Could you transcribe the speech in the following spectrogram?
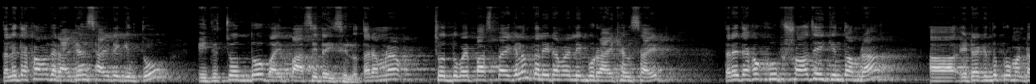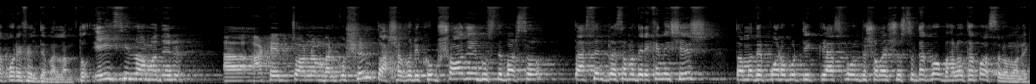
তাহলে দেখো আমাদের রাইট হ্যান্ড সাইডে কিন্তু এই যে চোদ্দ বাই পাঁচ এটাই ছিল। তাহলে আমরা চোদ্দ বাই পাঁচ পাই গেলাম, তাহলে এটা আমরা লিখব রাইট হ্যান্ড সাইড তাহলে দেখো খুব সহজেই কিন্তু আমরা এটা কিন্তু প্রমাণটা করে ফেলতে পারলাম। তো এই ছিল আমাদের আটের চ নাম্বার কোশ্চেন তো আশা করি খুব সহজেই বুঝতে পারছ। তো আজকের ক্লাস আমাদের এখানেই শেষ। তো আমাদের পরবর্তী ক্লাস পর্যন্ত সবাই সুস্থ থাকো, ভালো থাকো। আসসালামু আলাইকুম।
